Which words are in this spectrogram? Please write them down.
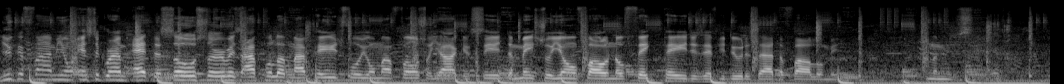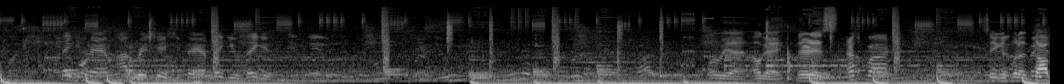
You can find me on Instagram at the Soul Service. I pull up my page for you on my phone so y'all can see it. To make sure you don't follow no fake pages if you do decide to follow me. Let me just see. Thank you, fam. I appreciate you, fam. Thank you. Thank you. Okay, there it is. That's fine. So you can put a cop.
